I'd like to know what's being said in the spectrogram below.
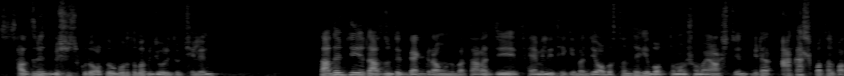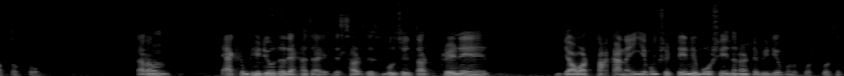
সাজরিজ বিশেষ করে অতর্বরতভাবে জড়িত ছিলেন। তাদের যে রাজনৈতিক ব্যাকগ্রাউন্ড বা তারা যে ফ্যামিলি থেকে বা যে অবস্থান থেকে বর্তমান সময়ে আসছেন এটা আকাশ পাতাল পার্থক্য। কারণ এক ভিডিওতে দেখা যায় যে সার্জিস বলছে তার ট্রেনে যাওয়ার টাকা নাই এবং সে ট্রেনে বসেই ধরেন একটা ভিডিও মতো পোস্ট করছেন।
